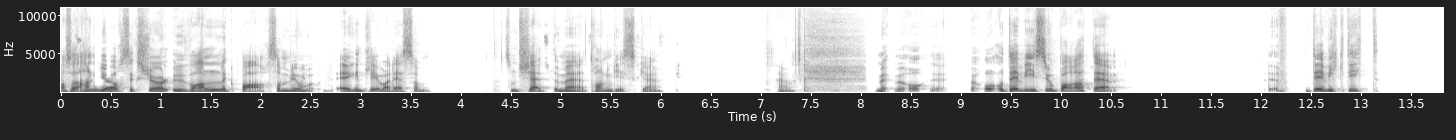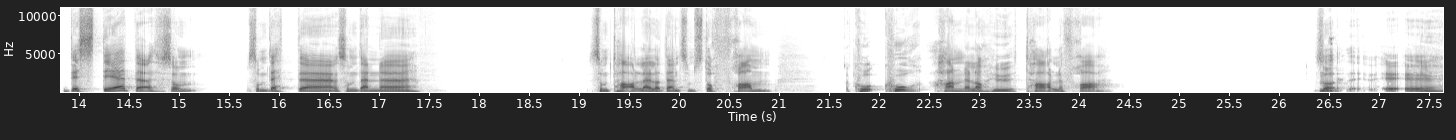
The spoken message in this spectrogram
altså, han gjør seg sjøl uvalgbar, som jo egentlig var det som, som skjedde med Trond Giske. Ja. Men, og, og, det viser jo bare at det, det er viktig Det stedet som, som dette Som denne Som taler, eller den som står fram, hvor, hvor han eller hun taler fra så øh, eh,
